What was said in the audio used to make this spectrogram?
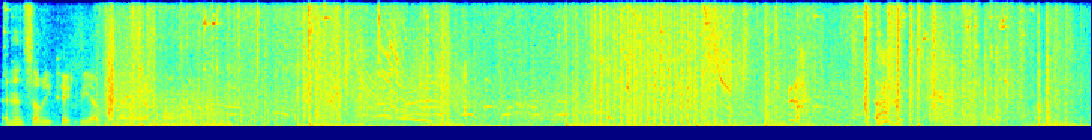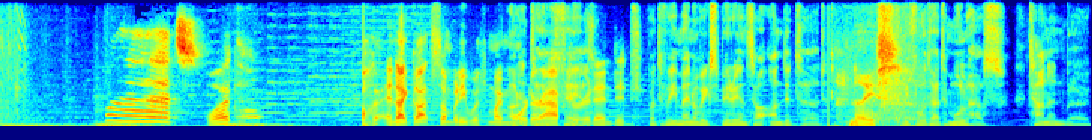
And then somebody picked me up, and then I got home. What? What? Oh, and I got somebody with my mortar after failed, it ended. But we men of experience are undeterred. Nice. We fought at Mulhouse, Tannenberg,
